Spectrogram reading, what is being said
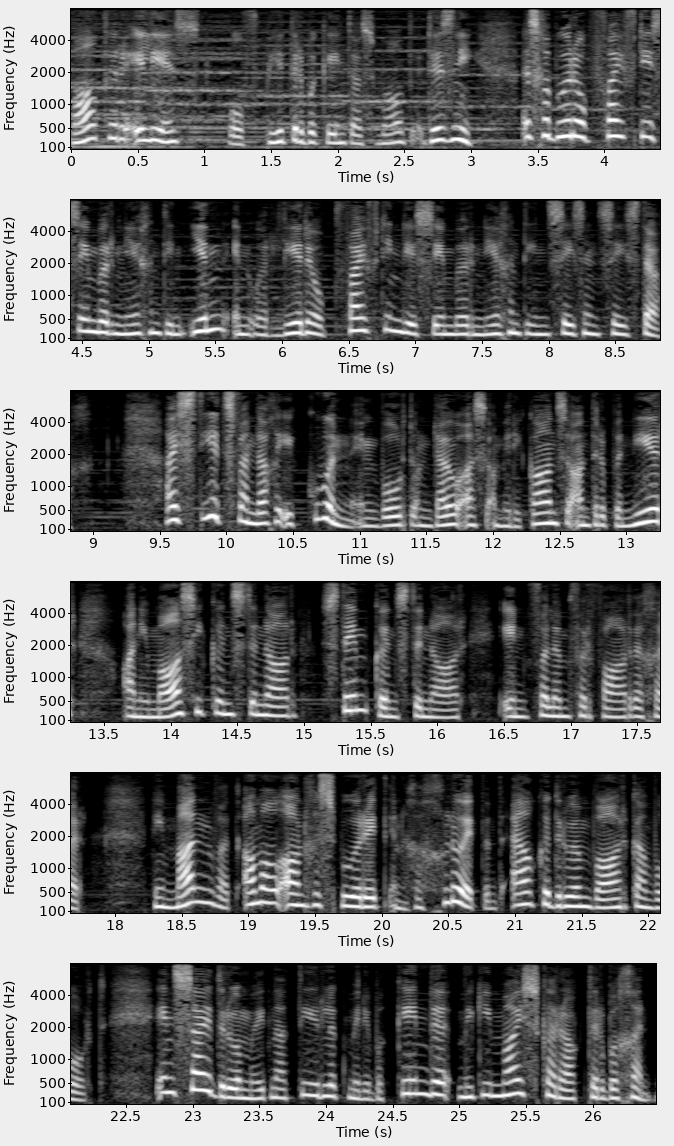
Walter Elias, of beter bekend as Walt Disney, is gebore op 5 Desember 1901 en oorlede op 15 Desember 1966. Hy is steeds vandag 'n ikoon en word onthou as Amerikaanse entrepreneur, animasiekunstenaar, stemkunstenaar en filmvervaardiger. Die man wat almal aangespoor het en geglo het dat elke droom waar kan word. En sy droom het natuurlik met die bekende Mickey Mouse karakter begin,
